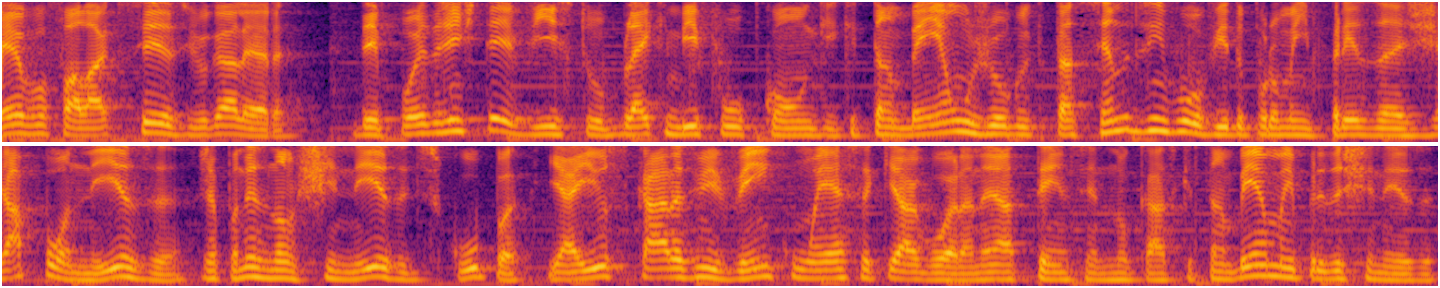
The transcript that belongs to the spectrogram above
eu vou falar com vocês, viu, galera? Depois da gente ter visto Black Myth Wukong, que também é um jogo que está sendo desenvolvido por uma empresa japonesa, japonesa não, chinesa, desculpa, e aí os caras me vêm com essa aqui agora, né, a Tencent no caso, que também é uma empresa chinesa,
